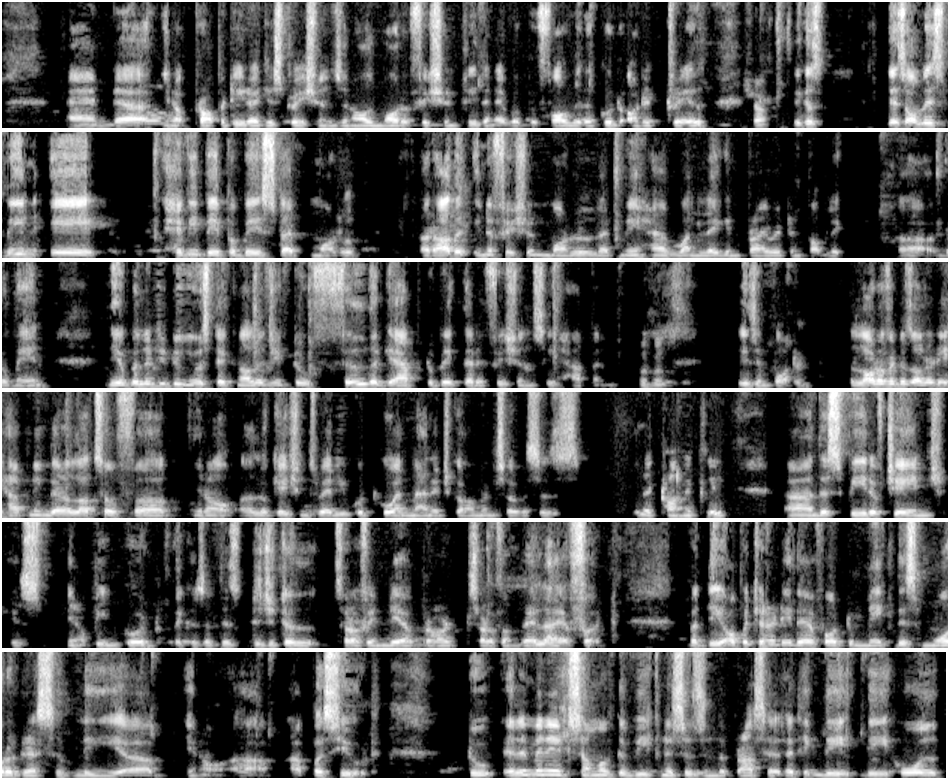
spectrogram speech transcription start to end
and uh, you know property registrations and all more efficiently than ever before with a good audit trail. Sure. Because there's always been a heavy paper-based type model, a rather inefficient model that may have one leg in private and public uh, domain the ability to use technology to fill the gap to make that efficiency happen mm-hmm. is important. A lot of it is already happening. There are lots of uh, you know uh, locations where you could go and manage government services electronically. Uh, the speed of change is you know being good because of this digital sort of india broad sort of umbrella effort. But the opportunity therefore to make this more aggressively uh, you know uh, uh, pursued to eliminate some of the weaknesses in the process. I think the the whole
